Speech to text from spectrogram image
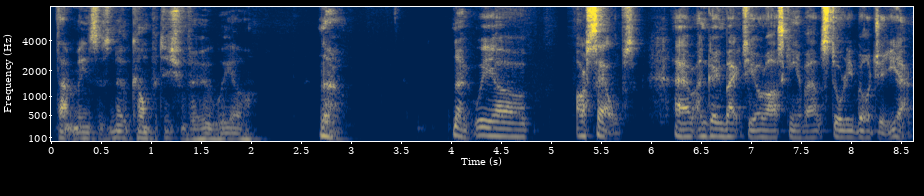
that means there's no competition for who we are. No. No, we are ourselves. Um, and going back to your asking about story bodger, yeah,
